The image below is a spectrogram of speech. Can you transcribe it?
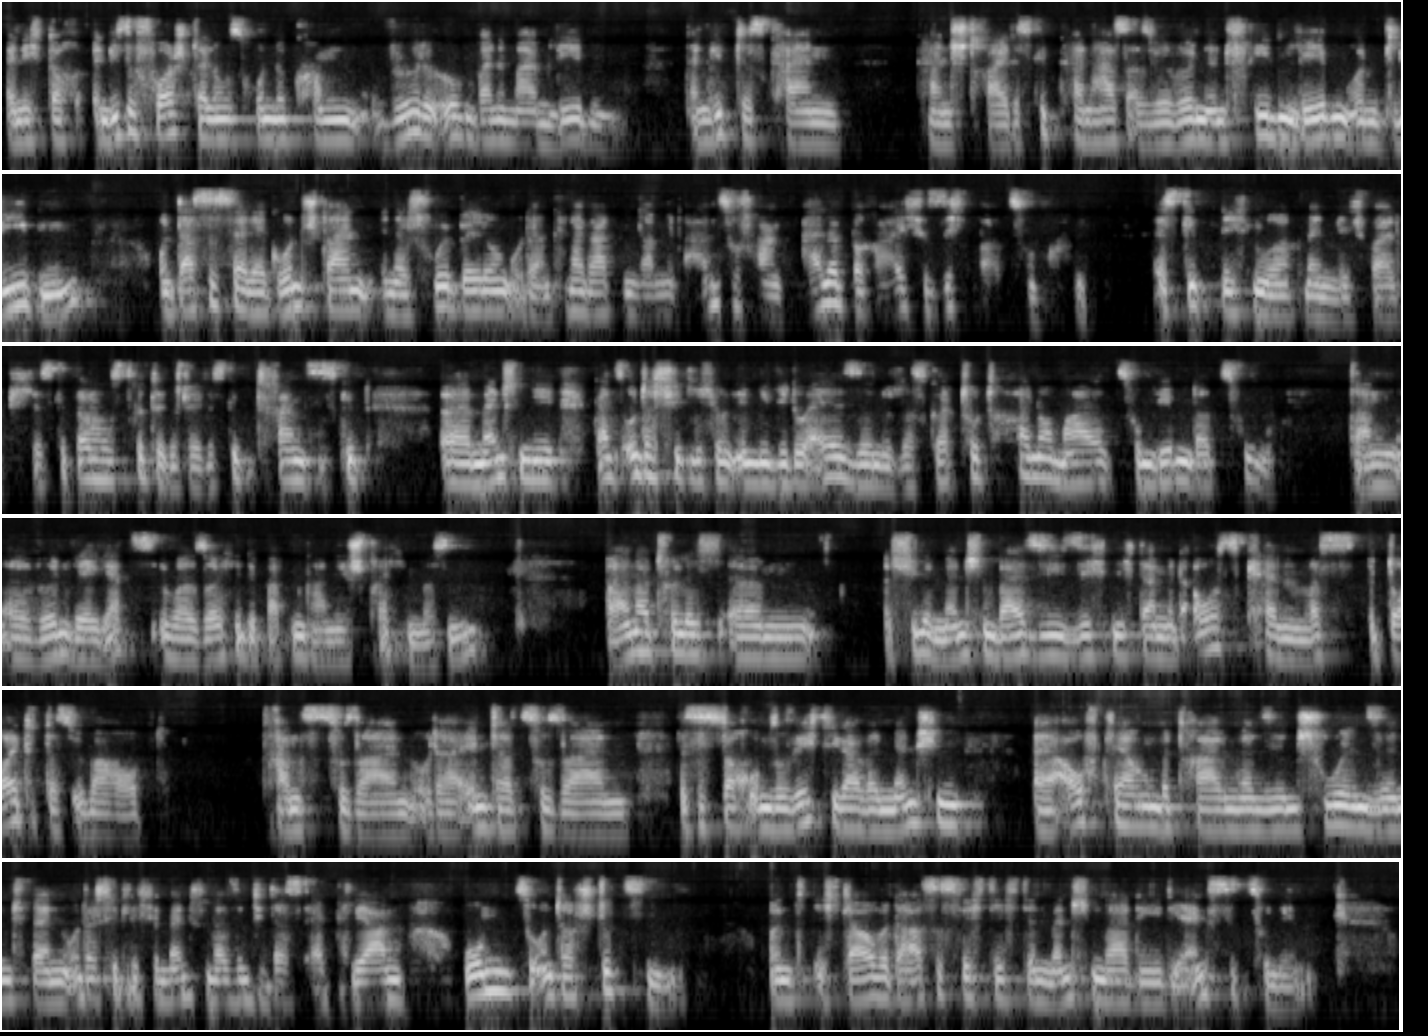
wenn ich doch in diese Vorstellungsrunde kommen würde, irgendwann in meinem Leben, dann gibt es keinen kein Streit, es gibt keinen Hass. Also wir würden in Frieden leben und lieben. Und das ist ja der Grundstein in der Schulbildung oder im Kindergarten damit anzufangen, alle Bereiche sichtbar zu machen. Es gibt nicht nur männlich, weiblich, es gibt auch noch das dritte Geschlecht, es gibt Trans, es gibt äh, Menschen, die ganz unterschiedlich und individuell sind und das gehört total normal zum Leben dazu. Dann äh, würden wir jetzt über solche Debatten gar nicht sprechen müssen, weil natürlich ähm, viele Menschen, weil sie sich nicht damit auskennen, was bedeutet das überhaupt, trans zu sein oder inter zu sein. Es ist doch umso wichtiger, wenn Menschen äh, Aufklärung betreiben, wenn sie in Schulen sind, wenn unterschiedliche Menschen da sind, die das erklären, um zu unterstützen. Und ich glaube, da ist es wichtig, den Menschen da die, die Ängste zu nehmen.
